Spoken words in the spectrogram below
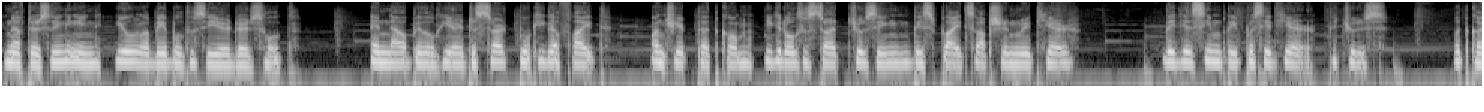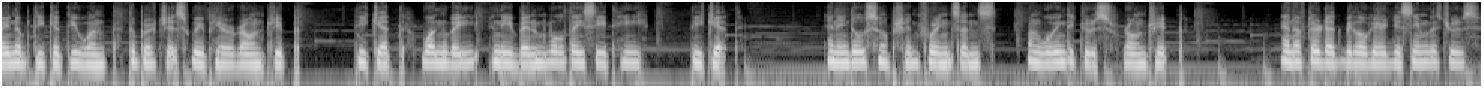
and after signing in, you will not be able to see your result. And now below here to start booking a flight on you could also start choosing this flights option right here. Then just simply proceed here to choose what kind of ticket you want to purchase with your round trip ticket, one way, and even multi-city ticket. And in those options, for instance, I'm going to choose round trip. And after that below here, just simply choose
